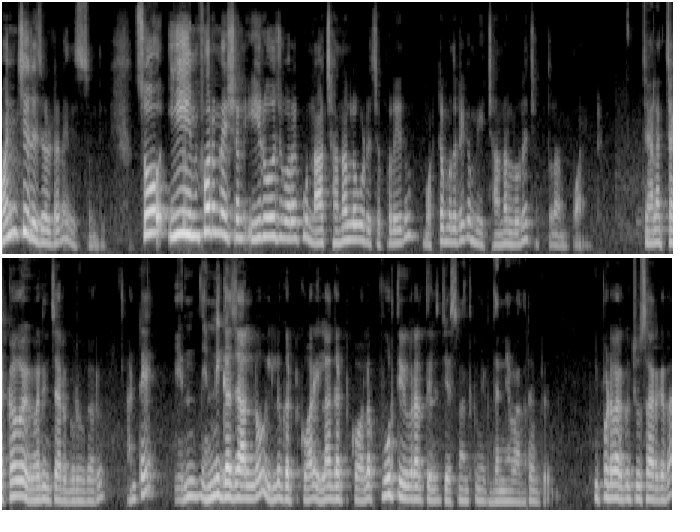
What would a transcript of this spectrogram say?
మంచి రిజల్ట్ అనేది ఇస్తుంది. సో ఈ ఇన్ఫర్మేషన్ ఈ రోజు వరకు నా ఛానల్లో కూడా చెప్పలేదు. మొట్టమొదటిగా మీ ఛానల్లోనే చెప్తున్నాను పాయింట్ చాలా చక్కగా వివరించారు గురువుగారు. అంటే ఎన్ ఎన్ని గజాల్లో ఇల్లు కట్టుకోవాలి ఇలా కట్టుకోవాలో పూర్తి వివరాలు తెలియజేసినందుకు మీకు ధన్యవాదాలు. థ్యాంక్ యూ ఇప్పటి వరకు చూసారు కదా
